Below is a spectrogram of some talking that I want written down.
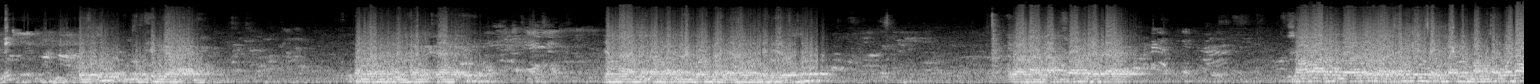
సార్ని ముఖ్యంగా జిల్లా ఇవాళ సోమవారం రోజు అసెంబ్లీ సెగ్మెంట్ మొత్తం కూడా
